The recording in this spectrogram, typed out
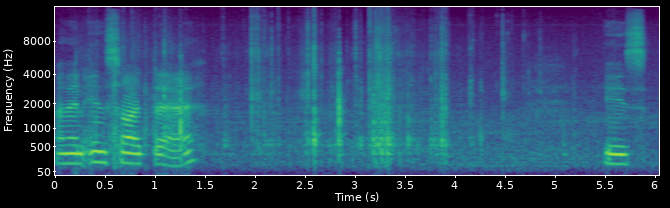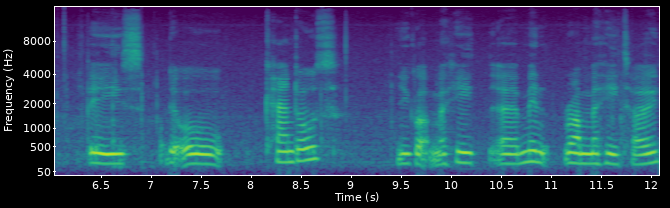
And then inside there is these little candles you've got mojito, uh, mint rum mojito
